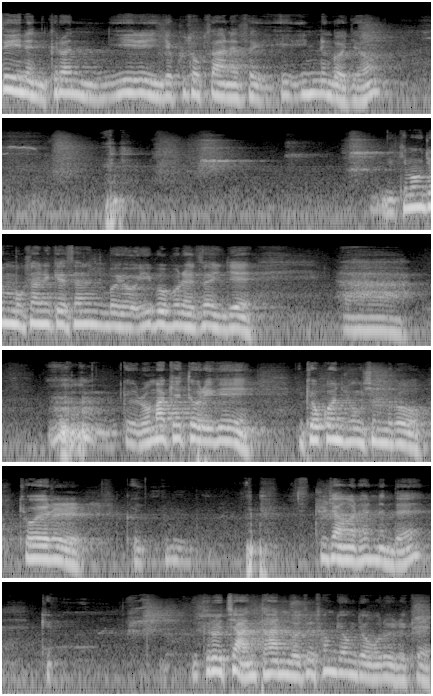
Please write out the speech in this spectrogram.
쓰이는 그런 일이 이제 구속사 안에서 있는 거죠. 김홍준 목사님께서는 뭐 이 부분에서 이제 아, 그 로마 캐토릭이 교권 중심으로 교회를 그 주장을 했는데 그렇지 않다는 것을 성경적으로 이렇게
